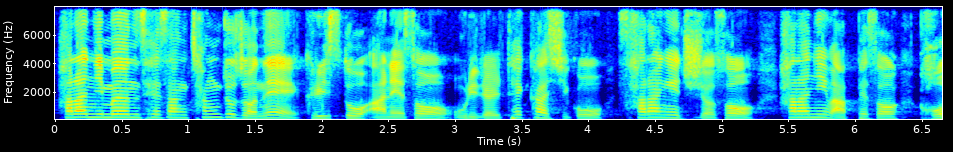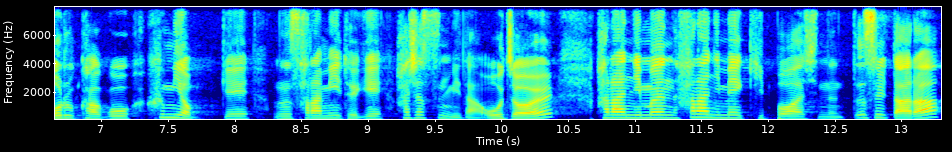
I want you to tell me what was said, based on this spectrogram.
하나님은 세상 창조 전에 그리스도 안에서 우리를 택하시고 사랑해 주셔서 하나님 앞에서 거룩하고 흠이 없게 사람이 되게 하셨습니다. 5절 하나님은 하나님의 기뻐하시는 뜻을 따라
